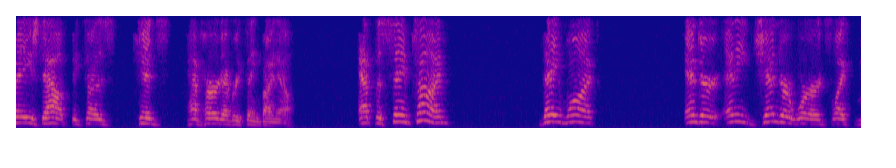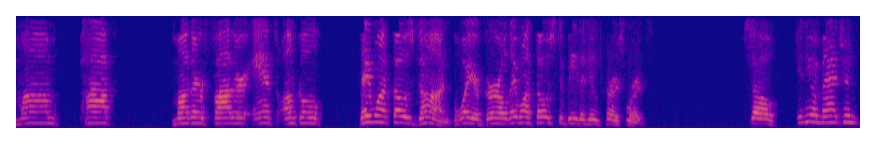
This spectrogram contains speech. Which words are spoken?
phased out because kids have heard everything by now. At the same time, they want enter any gender words like mom, pop, mother, father, aunt, uncle. They want those gone, boy or girl. They want those to be the new curse words. So can you imagine?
